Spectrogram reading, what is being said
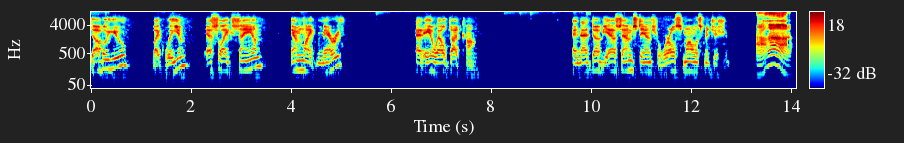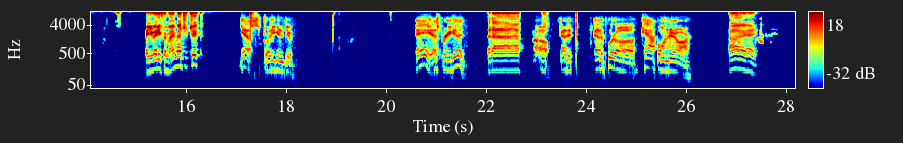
W, like William, S like Sam, M like Mary, at AOL.com. And that WSM stands for World's Smallest Magician. Ah. Are you ready for my magic trick? Yes. What are you going to do? Hey, that's pretty good. Ta-da! Uh oh. Got to got to put a cap on that R. All right.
